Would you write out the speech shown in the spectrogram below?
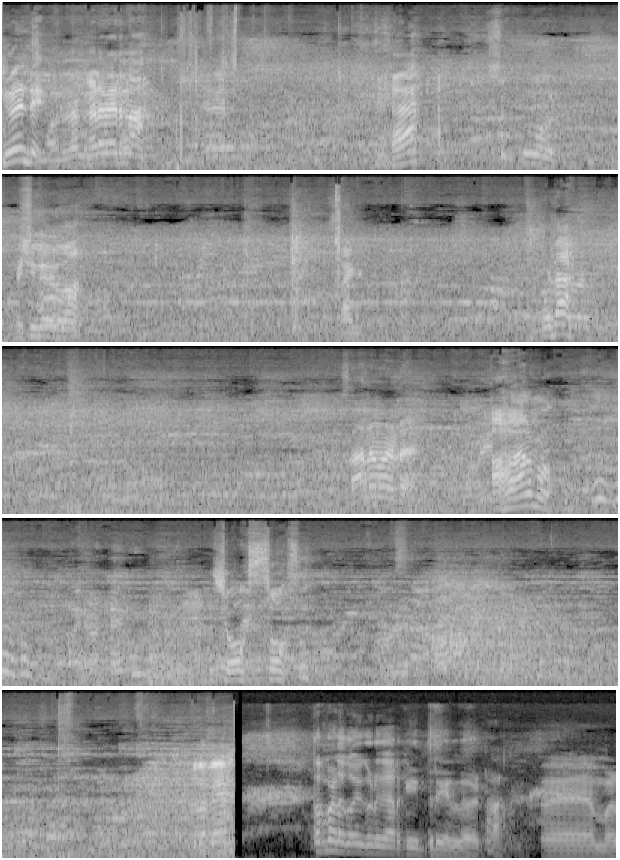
ഇങ്ങനെയുണ്ട് നിങ്ങളെ വരുന്ന. ഏ? മെഷീൻ വരുന്ന. താങ്ക് യു പോട്ടെ സാധനം വേണ്ടേ? ആ സാധനം സോക്സ് സോക്സ് അപ്പം നമ്മളെ കോഴിക്കോടുകാർക്ക് ഇത്രയേ ഉള്ളൂ കേട്ടോ. നമ്മൾ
